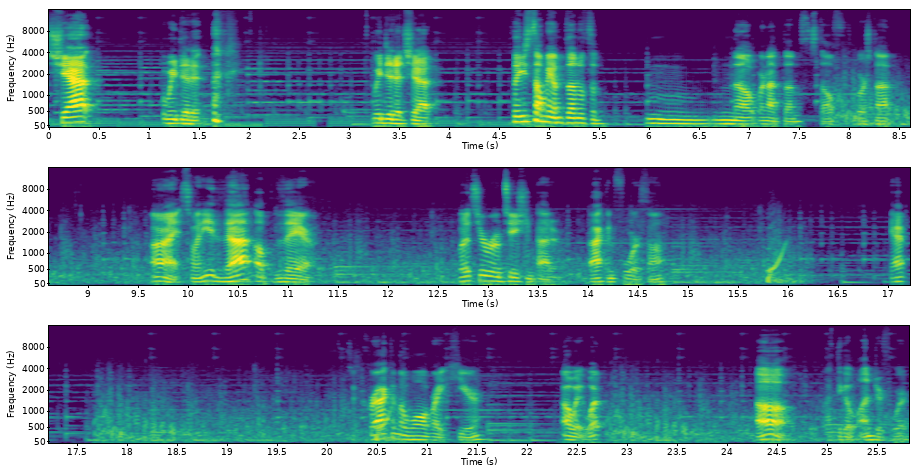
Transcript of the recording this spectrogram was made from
Chat, we did it. we did it, chat. Please tell me I'm done with the... Mm, no, we're not done with the stealth. Of course not. Alright, so I need that up there. What is your rotation pattern? Back and forth, huh? Okay. There's a crack in the wall right here. Oh, wait, what? Oh, I have to go under for it.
